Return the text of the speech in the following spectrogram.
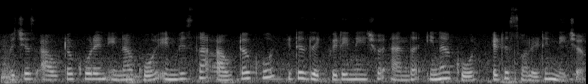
which is outer core and inner core in which the outer core it is liquid in nature and the inner core it is solid in nature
